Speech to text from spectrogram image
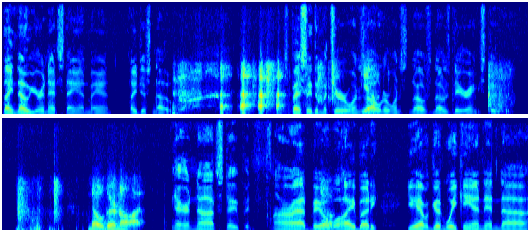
They know you're in that stand, man. They just know. Especially the mature ones, Yeah. the older ones. Those those deer ain't stupid. No, they're not. They're not stupid. All right, Bill. No. Well, hey, buddy, you have a good weekend, and uh,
